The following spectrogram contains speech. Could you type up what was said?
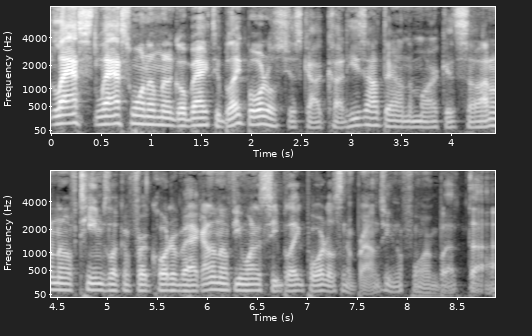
last last one I'm going to go back to. Blake Bortles just got cut. He's out there on the market, so I don't know if teams looking for a quarterback. I don't know if you want to see Blake Bortles in a Browns uniform, but uh,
